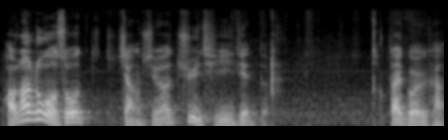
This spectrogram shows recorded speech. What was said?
好，那如果说讲比较具体一点的，带各位看，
